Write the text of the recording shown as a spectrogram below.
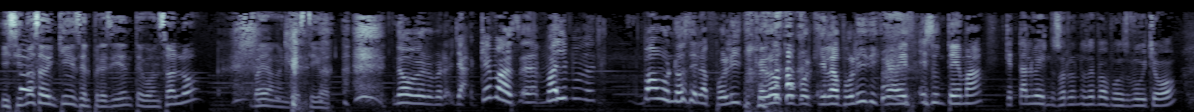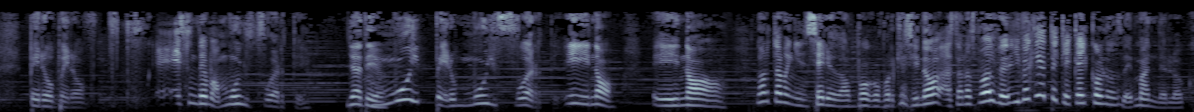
y si no saben quién es el presidente Gonzalo, vayan a investigar. No, pero, pero ya, ¿qué más? Eh, vaya- vámonos de la política, loco, porque la política es, es un tema que tal vez nosotros no sepamos mucho, pero, pero es un tema muy fuerte. Ya, tío. Muy, pero muy fuerte. Y no, y no, no lo tomen en serio tampoco, porque si no, hasta nos podemos... ver- Imagínate que Keiko nos demande, loco.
